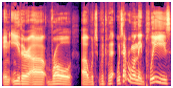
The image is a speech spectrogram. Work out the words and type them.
in either uh, role, uh, which, which whichever one they please.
